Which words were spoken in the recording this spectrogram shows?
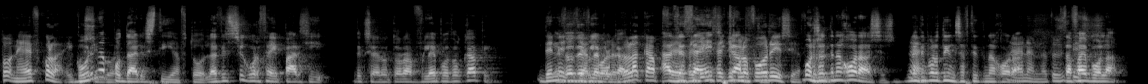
3-6-18. Ναι, εύκολα. 20 Μπορεί να γκολ. πονταριστεί αυτό. Δηλαδή, σίγουρα θα υπάρχει. Δεν ξέρω τώρα, βλέπω εδώ κάτι. Δεν εδώ έχει δεν για βλέπω γκολ. κάτι. Αλλά κάπου Α, θα- δεν θα- θα, θα έχει κυκλοφορήσει αυτό. Μπορείς να την αγοράσεις. Να την προτείνεις αυτή την αγορά. Ναι, ναι, να το θα ζητήσεις. φάει πολλά.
